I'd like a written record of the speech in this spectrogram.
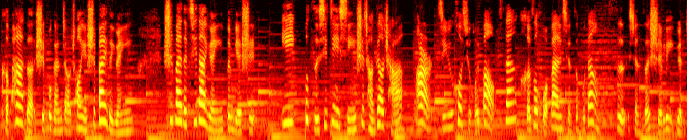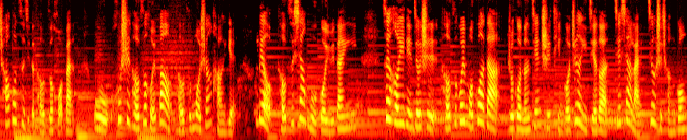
可怕的是不敢找创业失败的原因。失败的七大原因分别是：一、不仔细进行市场调查；二、急于获取回报；三、合作伙伴选择不当；四、选择实力远超过自己的投资伙伴。五、忽视投资回报，投资陌生行业；六、投资项目过于单一；最后一点就是投资规模过大。如果能坚持挺过这一阶段，接下来就是成功。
